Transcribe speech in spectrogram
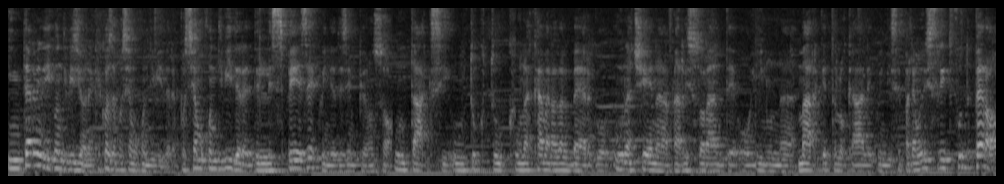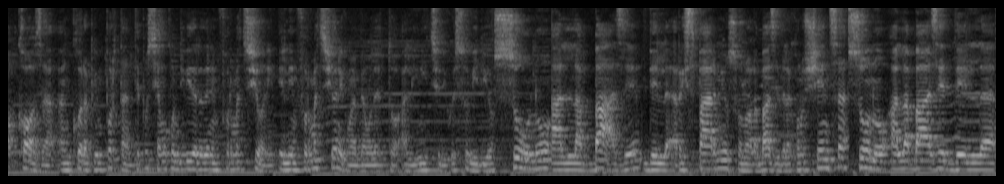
In termini di condivisione, che cosa possiamo condividere? Possiamo condividere delle spese, quindi ad esempio, non so, un taxi, un tuk tuk, una camera d'albergo, una cena al ristorante o in un market locale, quindi se parliamo di street food, però cosa ancora più importante, possiamo condividere delle informazioni e le informazioni, come abbiamo detto all'inizio di questo video, sono alla base del risparmio, sono alla base della conoscenza, sono alla base del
